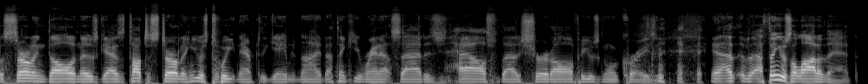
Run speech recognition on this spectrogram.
with Sterling Dahl and those guys. I talked to Sterling. He was tweeting after the game tonight. I think he ran outside his house without his shirt off. He was going crazy. and I, I, think it was a lot of that.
